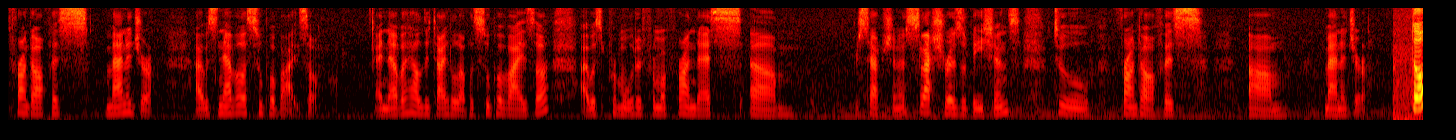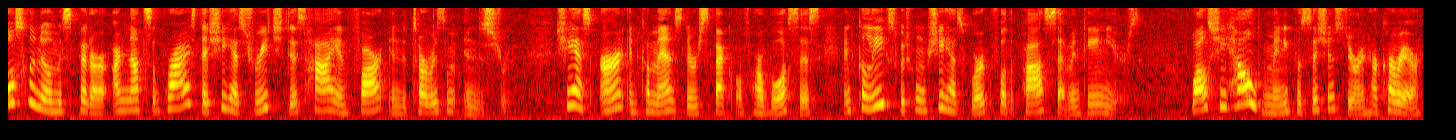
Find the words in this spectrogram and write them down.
front office manager. I was never a supervisor. I never held the title of a supervisor. I was promoted from a front desk um, receptionist slash reservations to front office um, manager. Those who know Ms. Pitter are not surprised that she has reached this high and far in the tourism industry. She has earned and commands the respect of her bosses and colleagues with whom she has worked for the past 17 years. While she held many positions during her career,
